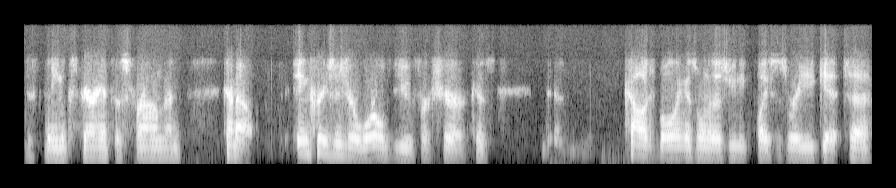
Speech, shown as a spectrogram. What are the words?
just gain experiences from and kind of increases your worldview for sure because college bowling is one of those unique places where you get to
